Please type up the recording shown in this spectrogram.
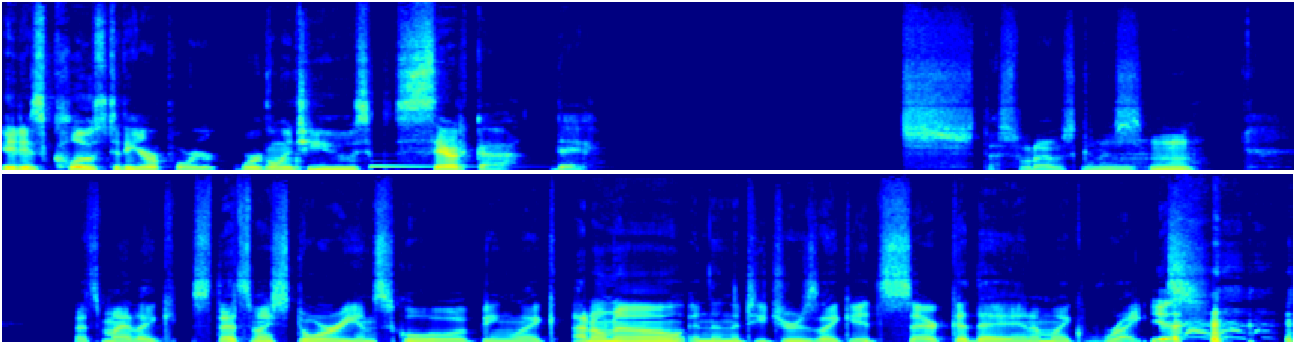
it is close to the airport, we're going to use cerca de. That's what I was gonna say. That's my like. That's my story in school of being like, I don't know, and then the teacher is like, it's cerca de, and I'm like, right. Yeah.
